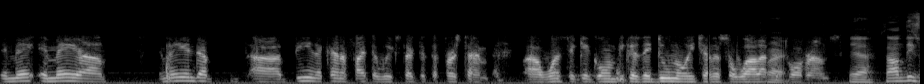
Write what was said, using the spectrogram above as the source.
it may it may uh, it may end up uh, being the kind of fight that we expected the first time uh, once they get going because they do know each other so well after right. 12 rounds. Yeah. So these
